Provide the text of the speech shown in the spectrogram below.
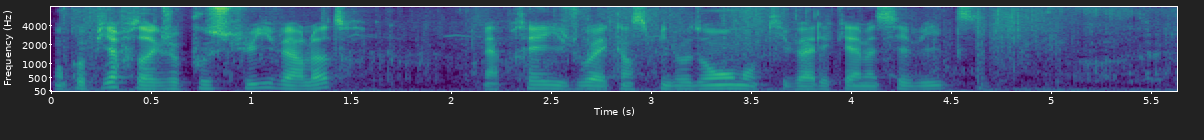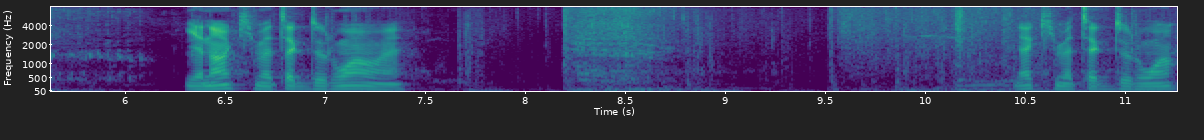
Donc au pire, faudrait que je pousse lui vers l'autre. Mais après, il joue avec un spinodon, donc il va aller quand même assez vite. Il y en a un qui m'attaque de loin, ouais. Il y en a qui m'attaque de loin.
